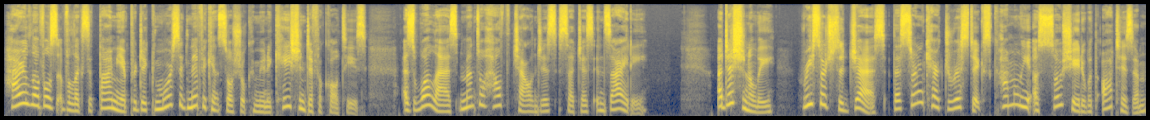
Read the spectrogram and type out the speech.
higher levels of alexithymia predict more significant social communication difficulties, as well as mental health challenges such as anxiety. Additionally, research suggests that certain characteristics commonly associated with autism,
